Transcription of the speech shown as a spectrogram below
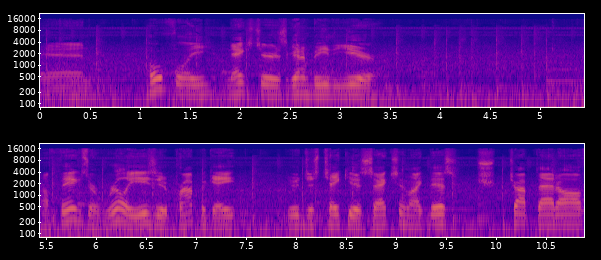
And hopefully next year is gonna be the year. Now figs are really easy to propagate. You would just take you a section like this, chop that off,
